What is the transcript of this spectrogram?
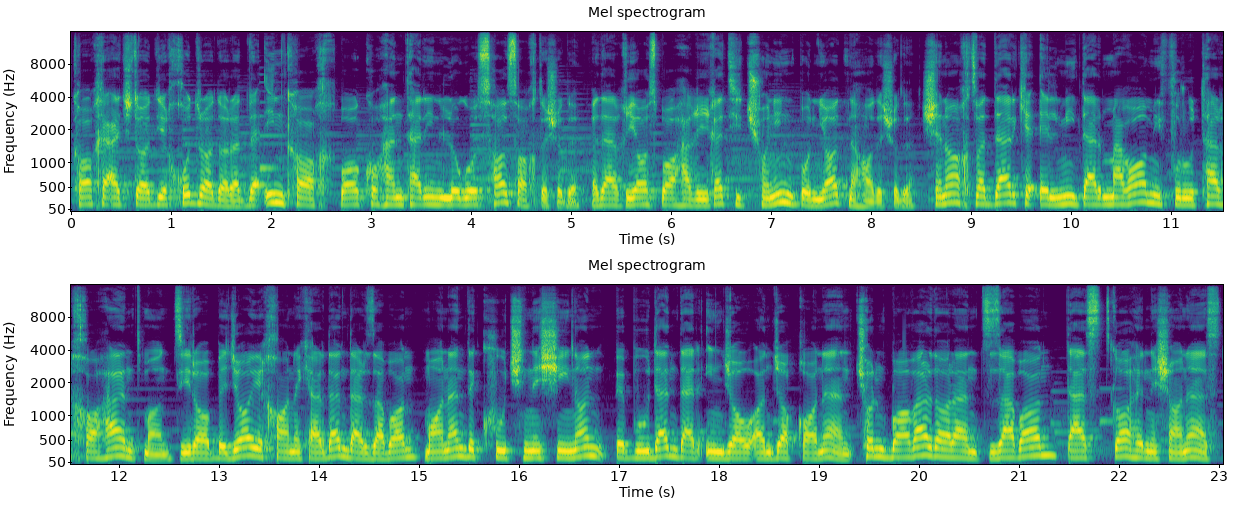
کاخ اجدادی خود را دارد و این کاخ با کهنترین لوگوس ها ساخته شده و در قیاس با حقیقتی چنین بنیاد نهاده شده. شناخت و درک علمی در مقامی فروتر خواهند ماند زیرا به جای خانه کردن در زبان مانند کوچ نشینان به بودن در اینجا و آنجا قانند چون باور دارند زبان دستگاه نشانه است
